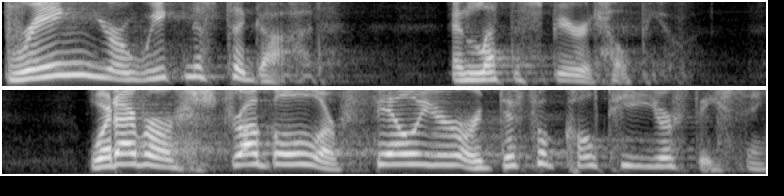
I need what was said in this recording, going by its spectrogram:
bring your weakness to God and let the Spirit help you. Whatever struggle or failure or difficulty you're facing,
